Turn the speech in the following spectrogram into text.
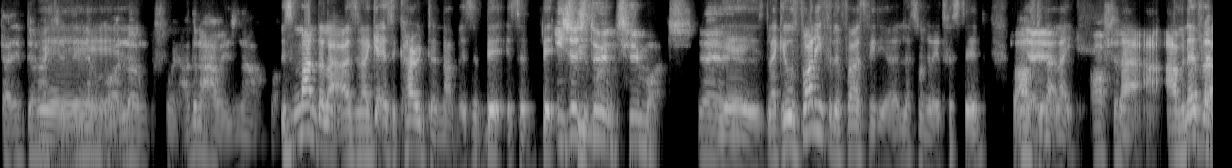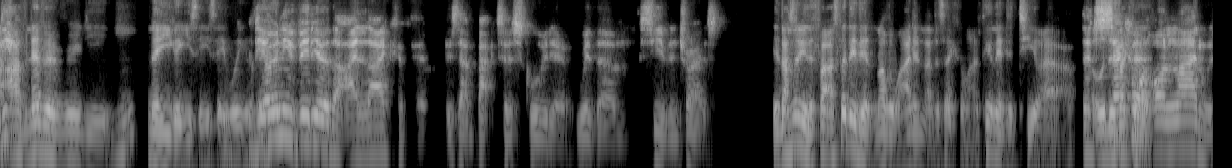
that they don't like. Yeah, it, they never got along before. I don't know how it is now, but It's that like as in I get it's a character now, but it's a bit it's a bit he's too just doing much. too much. Yeah, yeah, yeah. like it was funny for the first video, let's not get it twisted. But after that, like After like that, I, I've never the- I've never really Hmm? no you go you say you say what you the only video that I like of him is that back to school video with um Steven tries. yeah, that's only the first I thought they did another one. I didn't like the second one. I think they did two. Uh, The oh, there's like second a- one online was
